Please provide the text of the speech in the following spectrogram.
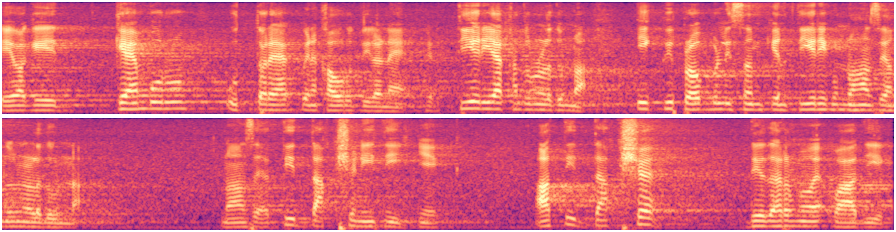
ඒ වගේ ගැඹුරු උත්තරයක් වෙන කවුරුත් දීලා නැහැ. තියරියක් හඳුන්වලා දුන්නා. ඉක්විප්‍රොබබලිසම් කියන තියරියක උන්වහන්සේ හඳුන්වලා දුන්නා. උන්වහන්සේ අති දක්ෂ නීතිඥයෙක්. අති දක්ෂ දේධර්මවාදියෙක්.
